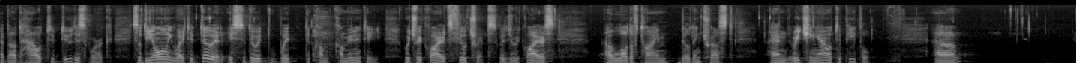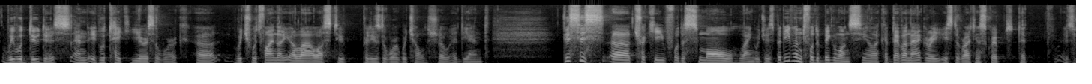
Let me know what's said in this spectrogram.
about how to do this work. So the only way to do it is to do it with the com community, which requires field trips, which requires a lot of time building trust and reaching out to people. Uh, we would do this, and it would take years of work, uh, which would finally allow us to produce the work which I'll show at the end. This is uh, tricky for the small languages, but even for the big ones, you know, like a Devanagari is the writing script that is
